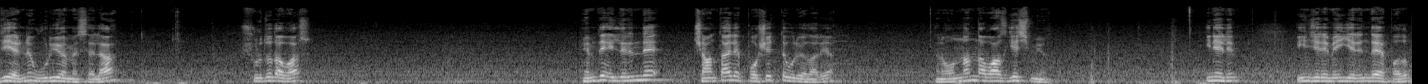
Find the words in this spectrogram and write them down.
diğerini vuruyor mesela. Şurada da var. Hem de ellerinde çantayla poşetle vuruyorlar ya. Yani ondan da vazgeçmiyor. İnelim. İncelemeyi yerinde yapalım.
